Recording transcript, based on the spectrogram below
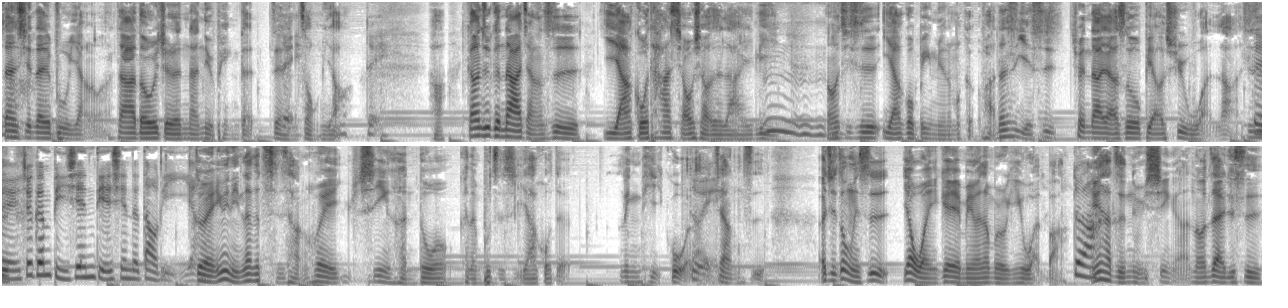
但现在就不一样了嘛，大家都会觉得男女平等，这很重要。对，对好，刚刚就跟大家讲的是易压沟它小小的来历，嗯嗯嗯，然后其实易压沟并没有那么可怕，但是也是劝大家说不要去玩啦。就是、对，就跟笔仙碟仙的道理一样。对，因为你那个磁场会吸引很多可能不只是易压沟的灵体过来这样子，而且重点是要玩一个也没有那么容易玩吧？对啊，因为它只是女性啊，然后再来就是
